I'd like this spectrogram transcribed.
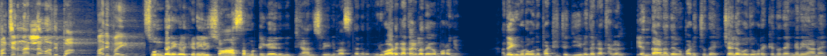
പച്ചന് നല്ല മതിപ്പാ. മതിപ്പായി. സുന്ദരികൾക്കിടയിൽ ശ്വാസം മുട്ടുകയായിരുന്നു ധ്യാൻ ശ്രീനിവാസൻ തന്നെ പറഞ്ഞു. ഒരുപാട് കഥകൾ അദ്ദേഹം പറഞ്ഞു. അദ്ദേഹം ഇവിടെ വന്ന് പഠിച്ച ജീവിത കഥകൾ. എന്താണ് അദ്ദേഹം പഠിച്ചത്? ചെലവ് കുറയ്ക്കുന്നത് എങ്ങനെയാണ്?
